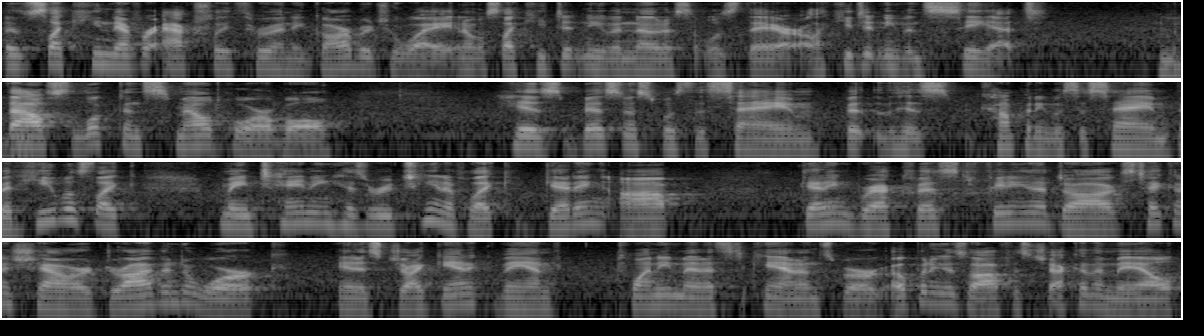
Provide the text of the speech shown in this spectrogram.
it was like he never actually threw any garbage away and it was like he didn't even notice it was there. Like he didn't even see it. Hmm. The house looked and smelled horrible. His business was the same, but his company was the same. But he was like maintaining his routine of like getting up, getting breakfast, feeding the dogs, taking a shower, driving to work in his gigantic van 20 minutes to Canonsburg, opening his office, checking the mail,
